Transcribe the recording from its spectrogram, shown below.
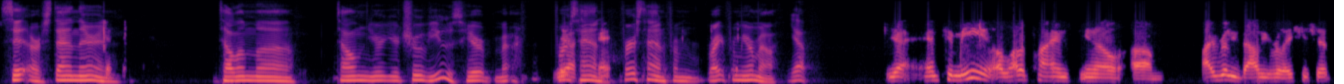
Sit or stand there and tell them uh tell them your your true views here firsthand and- firsthand from right from your mouth Yep. Yeah, and to me, a lot of times, you know, um, I really value relationships,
